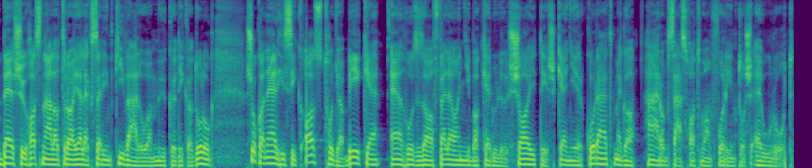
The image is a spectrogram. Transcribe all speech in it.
Belső használatra a jelek szerint kiválóan működik a dolog. Sokan elhiszik azt, hogy a béke elhozza a fele annyiba kerülő sajt és kenyér korát, meg a 360 forintos eurót.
